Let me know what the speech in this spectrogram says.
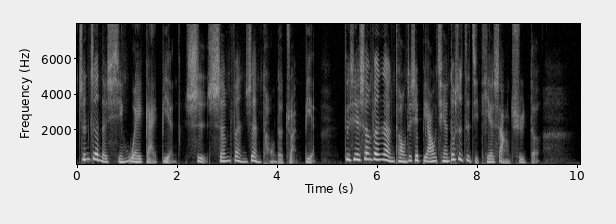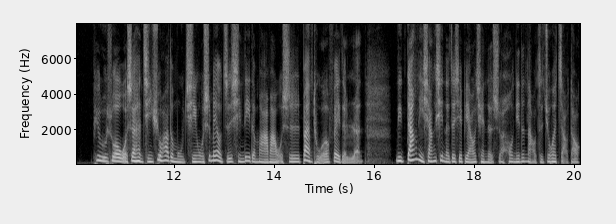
真正的行为改变是身份认同的转变。这些身份认同、这些标签都是自己贴上去的。譬如说，我是很情绪化的母亲，我是没有执行力的妈妈，我是半途而废的人。你当你相信了这些标签的时候，你的脑子就会找到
